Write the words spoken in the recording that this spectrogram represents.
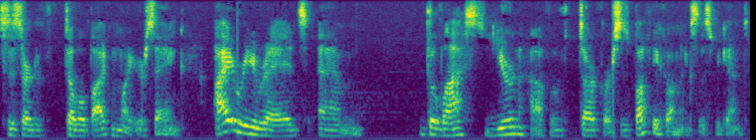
to sort of double back on what you're saying, I reread um, the last year and a half of Dark Horse's Buffy comics this weekend.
